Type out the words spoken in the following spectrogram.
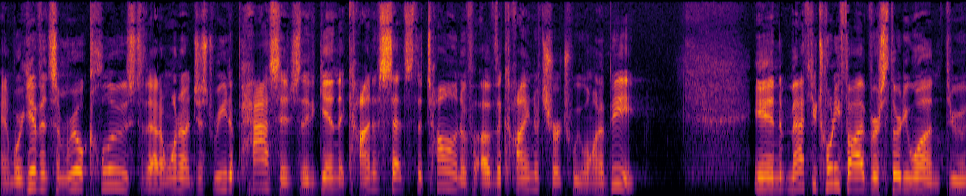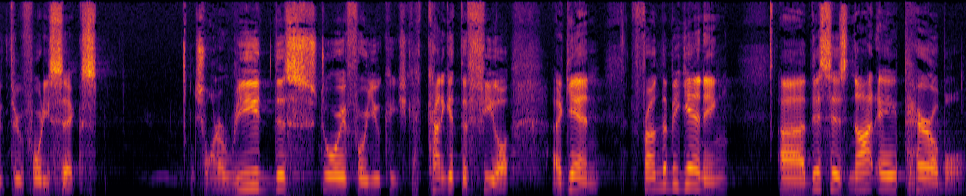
And we're given some real clues to that. I want to just read a passage that, again, that kind of sets the tone of, of the kind of church we want to be. In Matthew 25, verse 31 through, through 46, I just want to read this story for you, you kind of get the feel. Again, from the beginning, uh, this is not a parable.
